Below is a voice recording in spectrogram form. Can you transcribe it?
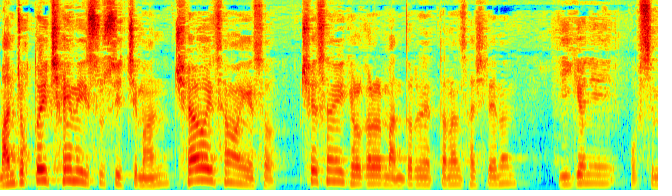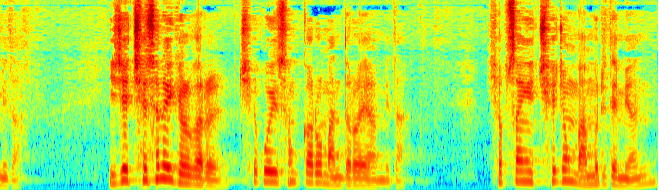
만족도의 차이는 있을 수 있지만 최하의 상황에서 최선의 결과를 만들어냈다는 사실에는 이견이 없습니다. 이제 최선의 결과를 최고의 성과로 만들어야 합니다. 협상이 최종 마무리되면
